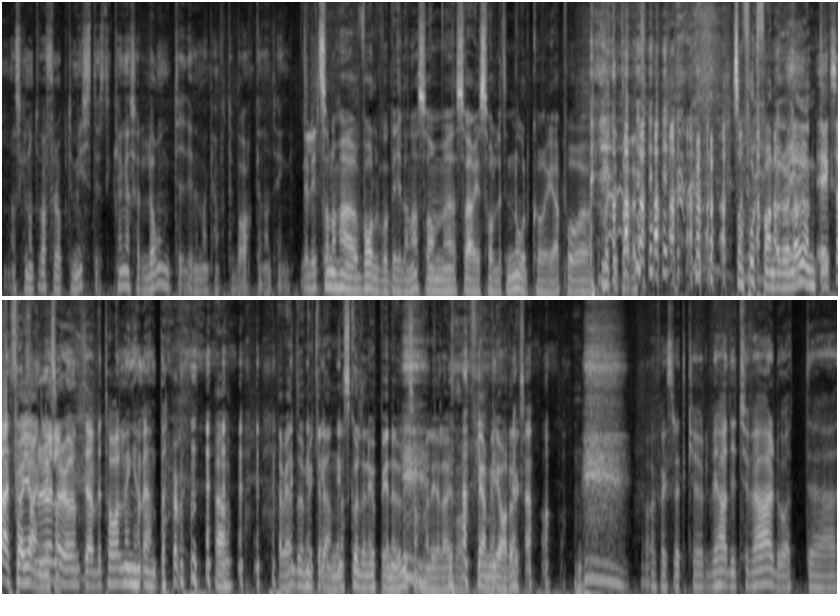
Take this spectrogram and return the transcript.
man ska nog inte vara för optimistisk. Det kan ganska lång tid innan man kan få tillbaka någonting. Det är lite som de här Volvo-bilarna som eh, Sverige sålde till Nordkorea på 70-talet. som fortfarande rullar runt i Exakt, fortfarande rullar liksom. runt, ja, betalningen väntar. Ja. Jag vet inte hur mycket den skulden är uppe i nu liksom, men det lär ju vara flera miljarder liksom. det var faktiskt rätt kul. Vi hade ju tyvärr då ett eh,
